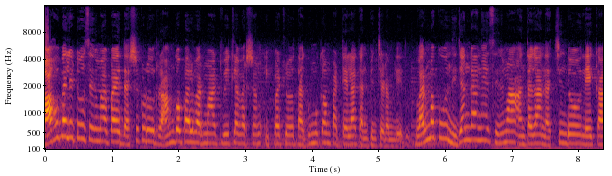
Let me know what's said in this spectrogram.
బాహుబలి టూ సినిమాపై దర్శకుడు రామ్ గోపాల్ వర్మ ట్వీట్ల వర్షం ఇప్పట్లో తగ్గుముఖం పట్టేలా కనిపించడం లేదు. వర్మకు నిజంగానే సినిమా అంతగా నచ్చిందో లేక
